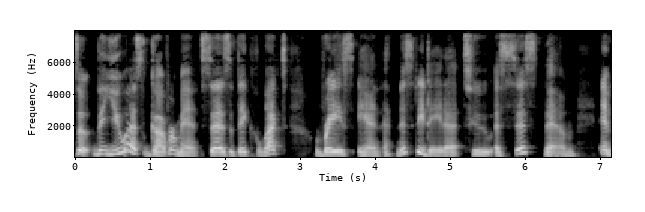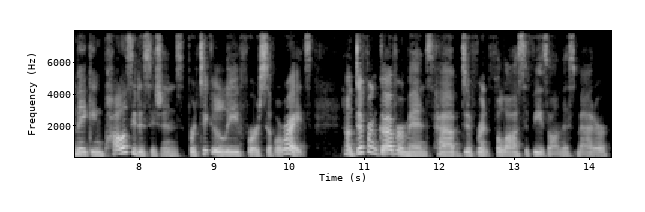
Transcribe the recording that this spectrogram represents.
So the US government says that they collect race and ethnicity data to assist them in making policy decisions, particularly for civil rights. Now, different governments have different philosophies on this matter.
